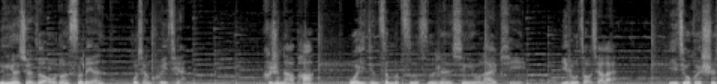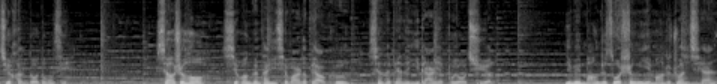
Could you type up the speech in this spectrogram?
宁愿选择藕断丝连，互相亏欠。可是哪怕我已经这么自私、任性又赖皮，一路走下来，依旧会失去很多东西。小时候喜欢跟他一起玩的表哥，现在变得一点也不有趣了。因为忙着做生意，忙着赚钱，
